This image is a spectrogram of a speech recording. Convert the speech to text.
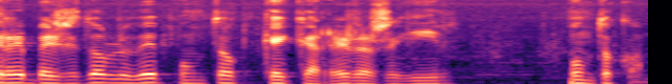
www.quecarreraseguir.com.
